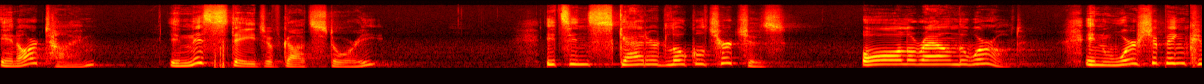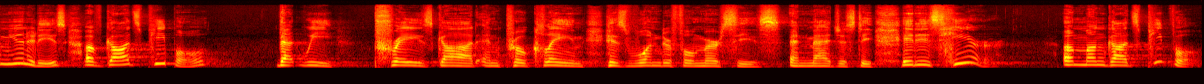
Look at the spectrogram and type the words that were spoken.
in our time, in this stage of God's story, it's in scattered local churches all around the world, in worshiping communities of God's people that we praise God and proclaim His wonderful mercies and majesty. It is here among God's people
